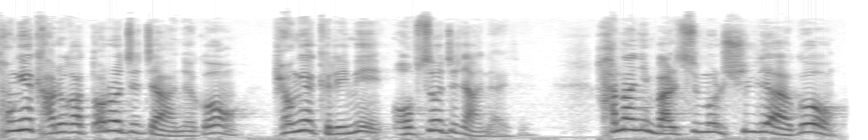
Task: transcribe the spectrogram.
통의 가루가 떨어지지 않고 병의 그림이 없어지지 않아야 돼요. 하나님 말씀을 신뢰하고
